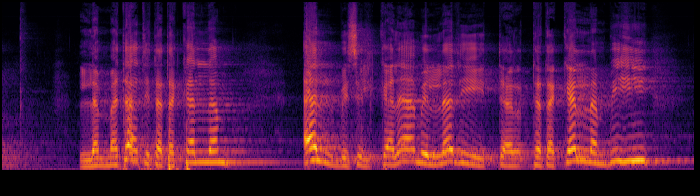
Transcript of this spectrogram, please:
لما تأتي تتكلم ألبس الكلام الذي تتكلم به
